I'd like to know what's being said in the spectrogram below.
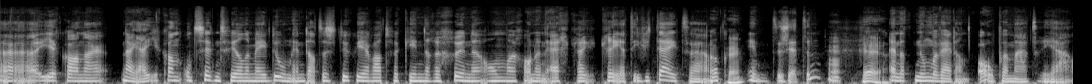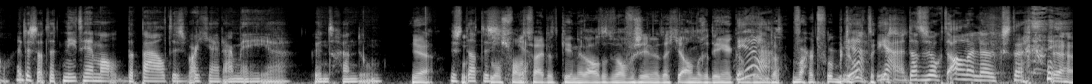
Uh, je kan er, nou ja, je kan ontzettend veel ermee doen. En dat is natuurlijk weer wat we kinderen gunnen om gewoon hun eigen creativiteit uh, okay. in te zetten. Ja, ja. En dat noemen wij dan open materiaal. Dus dat het niet helemaal bepaald is wat jij daarmee kunt gaan doen. Ja, dus dat is, los van ja. het feit dat kinderen altijd wel verzinnen dat je andere dingen kan Ja. doen dan waar het voor bedoeld ja, is. ja, dat is ook het allerleukste. Ja.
